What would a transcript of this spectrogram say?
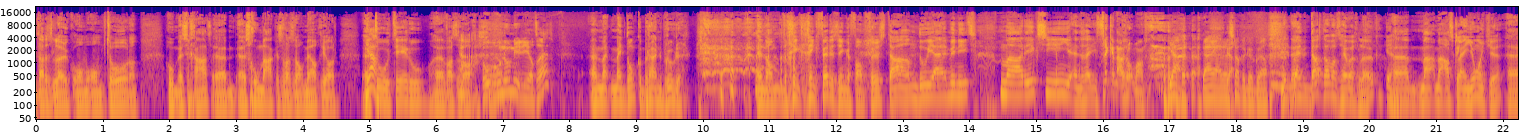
dat is leuk om, om te horen hoe het met ze gaat. Uh, schoenmakers was er nog, Melchior. Ja. Tuuteru was er Ja. nog. Hoe, hoe noemde je die altijd? Uh, mijn, mijn donkerbruine broeder. en dan ging, ging ik verder zingen van... Verstaan doe jij me niet, maar ik zie je... En dan zei hij, flikker nou op, man. Ja, ja, ja dat Ja. snap ik ook wel. Nee, dat, dat was heel erg leuk. Ja. Uh, maar, maar als klein jongetje uh,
